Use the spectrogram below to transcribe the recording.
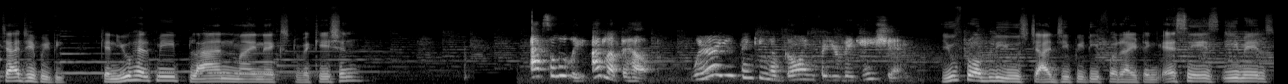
ChatGPT, can you help me plan my next vacation? Absolutely, I'd love to help. Where are you thinking of going for your vacation? You've probably used ChatGPT for writing essays, emails,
